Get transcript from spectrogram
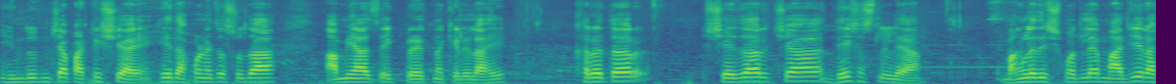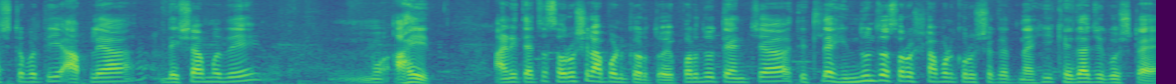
हिंदूंच्या पाठीशी आहे हे दाखवण्याचा सुद्धा आम्ही आज एक प्रयत्न केलेला आहे. खरं तर शेजारच्या देश असलेल्या बांगलादेशमधल्या माजी राष्ट्रपती आपल्या देशामध्ये आहेत. आणि त्याचं संरक्षण आपण करतो आहे परंतु त्यांच्या तिथल्या हिंदूंचं संरक्षण आपण करू शकत नाही. ही खेदाची गोष्ट आहे.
